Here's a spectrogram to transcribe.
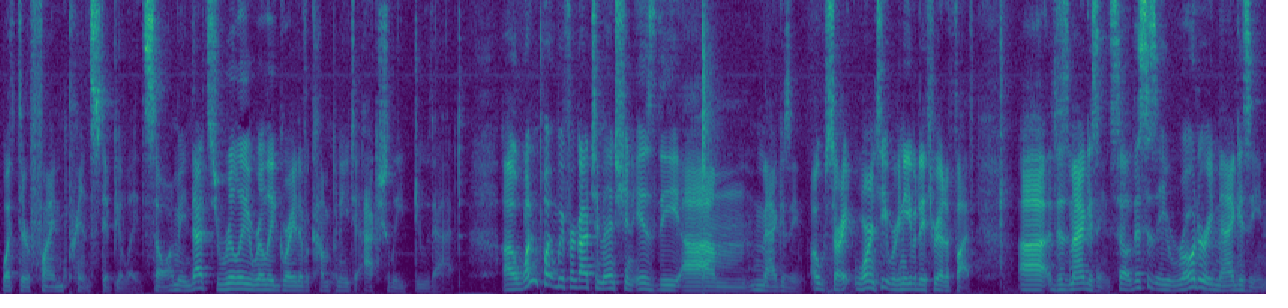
what their fine print stipulates. So, I mean, that's really, really great of a company to actually do that. Uh, one point we forgot to mention is the um, magazine. Oh, sorry, warranty. We're gonna give it a three out of five. Uh, this magazine. So this is a rotary magazine,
